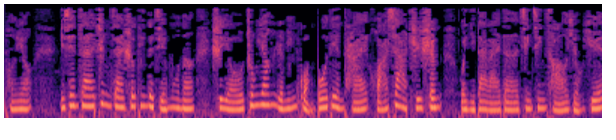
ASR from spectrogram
朋友，你现在正在收听的节目呢，是由中央人民广播电台华夏之声为你带来的《青青草有约》，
